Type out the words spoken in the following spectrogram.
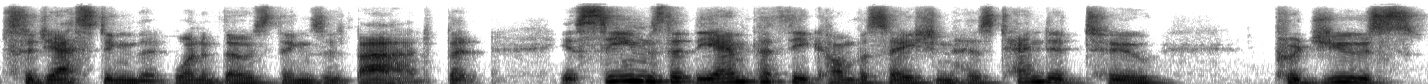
suggesting that one of those things is bad. But it seems that the empathy conversation has tended to produce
